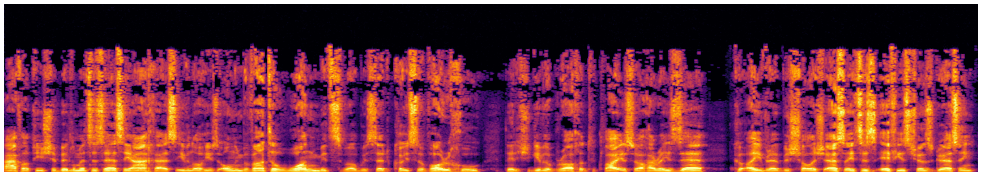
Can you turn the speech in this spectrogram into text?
even though he's only mevantel one mitzvah, we said that he should give a bracha to Klal Yisrael. It's as if he's transgressing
